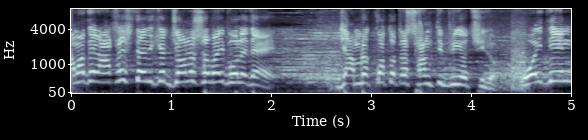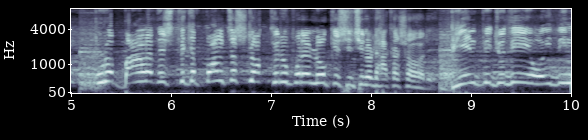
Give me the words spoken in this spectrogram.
আমাদের আঠাশ তারিখের জনসভায় বলে দেয় যে আমরা কতটা শান্তিপ্রিয় ছিল। ওই দিন পুরো বাংলাদেশ থেকে পঞ্চাশ লক্ষের উপরে লোক এসেছিল ঢাকা শহরে। বিএনপি যদি ওই দিন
